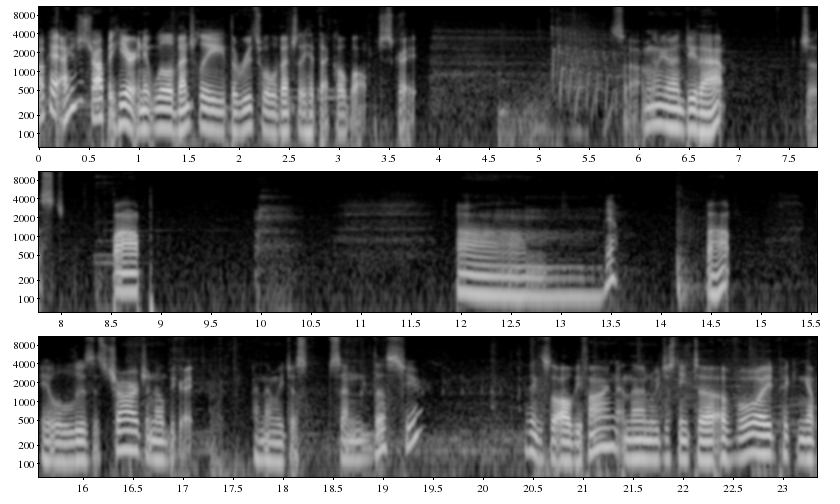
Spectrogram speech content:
Okay, I can just drop it here, and it will eventually, the roots will eventually hit that cobalt, which is great. So I'm going to go ahead and do that. Just bop. Um, yeah. Bop. It will lose its charge, and it'll be great. And then we just send this here. I think this will all be fine, and then we just need to avoid picking up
